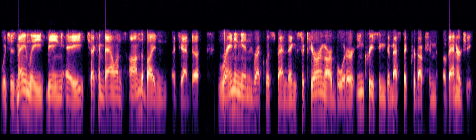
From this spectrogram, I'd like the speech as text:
which is mainly being a check and balance on the Biden agenda, reining in reckless spending, securing our border, increasing domestic production of energy.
